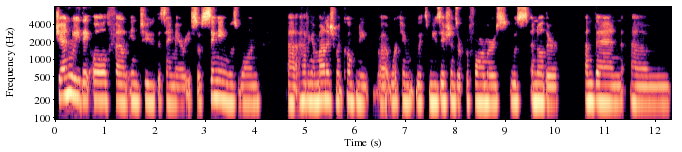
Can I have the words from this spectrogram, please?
generally, they all fell into the same areas. So, singing was one, uh, having a management company, uh, working with musicians or performers was another. And then, um,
